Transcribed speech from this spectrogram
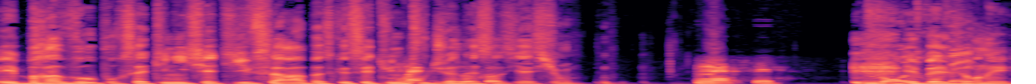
et bravo pour cette initiative, Sarah, parce que c'est une Merci toute jeune beaucoup. association. Merci. Vous Et belle journée.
